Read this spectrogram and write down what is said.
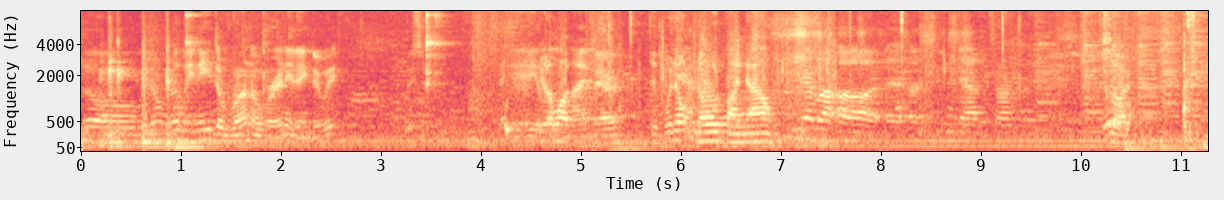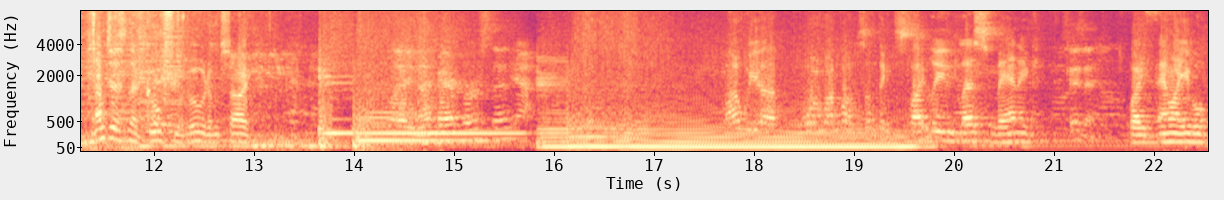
So we don't really need to run over anything, do we? Maybe a know little nightmare. If we don't know it by now, You have a, uh, sorry. I'm just in a goofy mood, I'm sorry. Play nightmare first then? Yeah. Why don't we uh, warm up on something slightly less manic? Okay then. Wait, am I evil?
